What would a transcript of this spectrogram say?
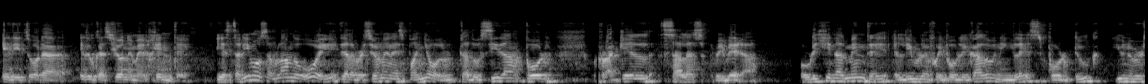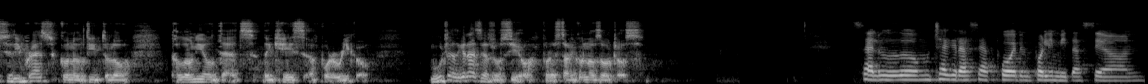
editora Educación Emergente. Y estaremos hablando hoy de la versión en español traducida por Raquel Salas Rivera. Originalmente, el libro fue publicado en inglés por Duke University Press con el título Colonial Debts, The Case of Puerto Rico. Muchas gracias, Rocío, por estar con nosotros. Saludo, muchas gracias por, por la invitación.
